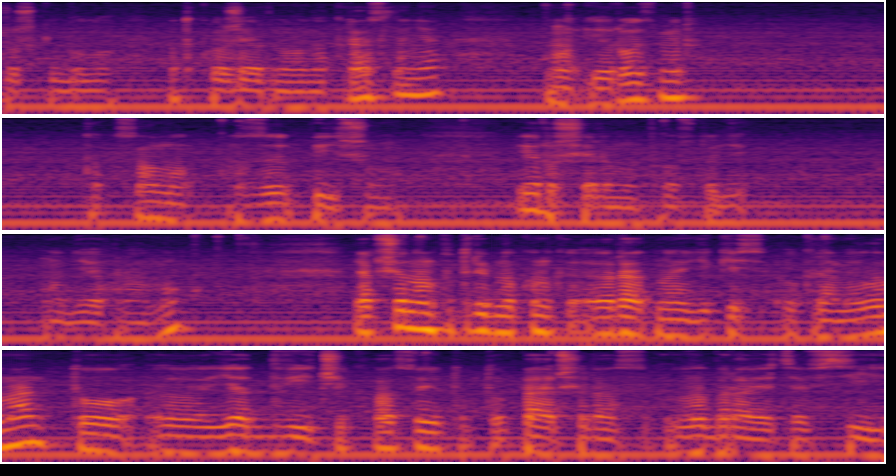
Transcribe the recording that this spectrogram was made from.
трошки було такого жирного накреслення. Ну і розмір так само збільшимо. І розширимо просто ну, діаграму. Якщо нам потрібно конкретно якийсь окремий елемент, то е, я двічі клацаю, тобто перший раз вибираються всі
